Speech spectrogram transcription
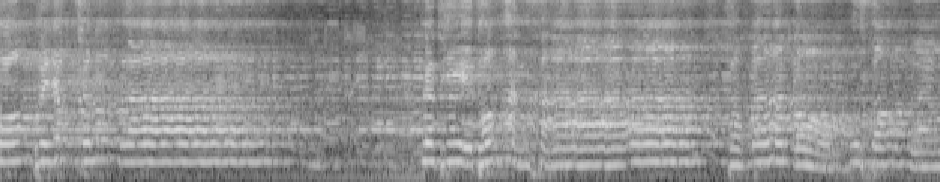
มองพยองฉลองลาหน้าที่ท้องหันษาขับมาออกผู้ซ้อมลำ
